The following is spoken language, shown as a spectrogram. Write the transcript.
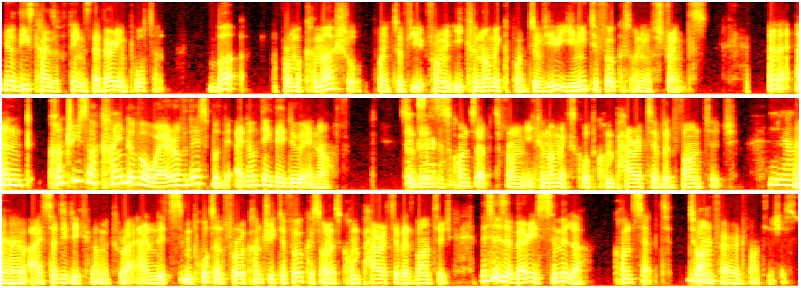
you know these kinds of things they're very important but from a commercial point of view from an economic point of view you need to focus on your strengths and and countries are kind of aware of this but i don't think they do it enough so exactly. there's this concept from economics called comparative advantage yeah. Uh, I studied economics, right? And it's important for a country to focus on its comparative advantage. This is a very similar concept to Yeah. unfair advantages.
